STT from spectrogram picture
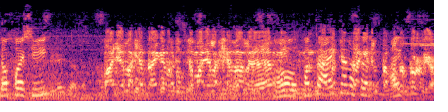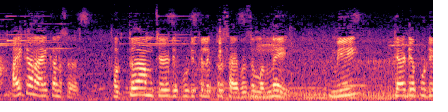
कपाशी. माझ्या लक्षात आहे का तुमचं? माझ्या लक्षात आलं हो फक्त ऐका ना सर. ऐका ना ऐका ना सर. फक्त आमच्या डेप्युटी कलेक्टर साहेबाचं म्हणणं आहे. मी त्या डेप्युटी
